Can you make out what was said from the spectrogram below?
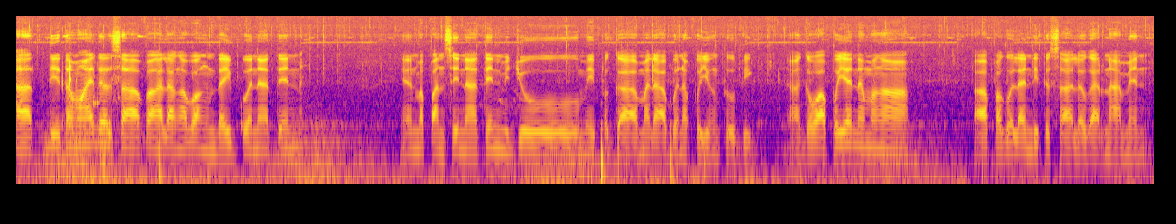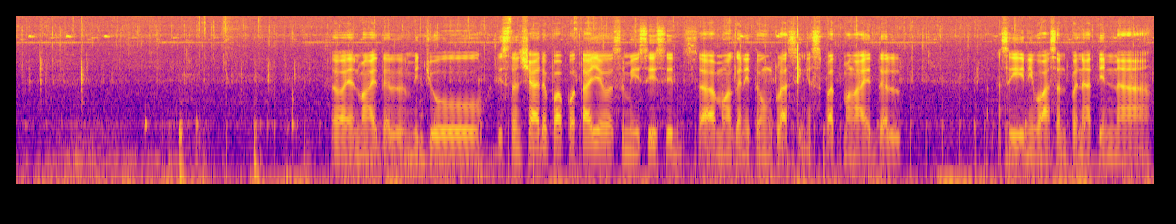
At dito mga idol sa pangalangawang dive po natin. Yan mapansin natin medyo may pagka malabo na po yung tubig. Ah, gawa po yan ng mga ah, pagulan dito sa lugar namin. So ayan mga idol medyo distansyado pa po tayo sumisisid sa mga ganitong klaseng spot mga idol. Kasi iniwasan po natin na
